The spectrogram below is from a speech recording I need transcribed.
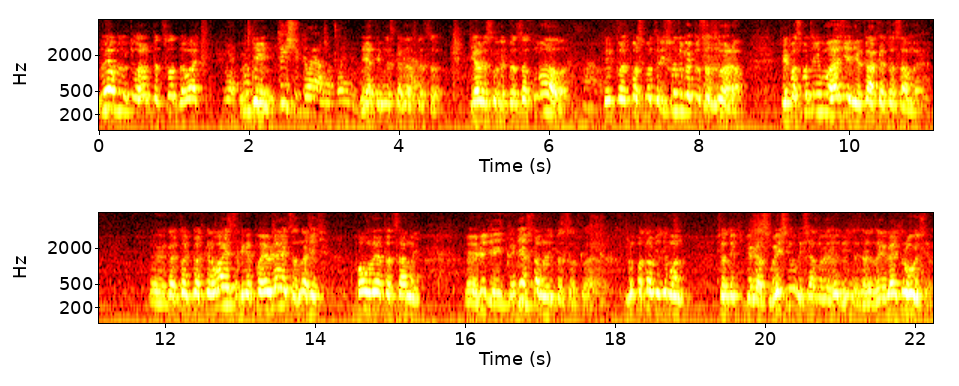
ну я буду килограмм 500 давать Нет, в будем день. тысячу килограммов. Нет, ты мне сказал 500. Я говорю, слушай, 500 мало. Ты по- посмотри, что такое 500 килограмм? Ты посмотри в магазине, как это самое. Э, Как только открывается, хлеб появляется, значит, полный этот самый э, людей. Конечно, там не 500 килограмм. Но потом, видимо, он все-таки переосмыслил и сейчас уже, видите, заявляет другую цифру.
